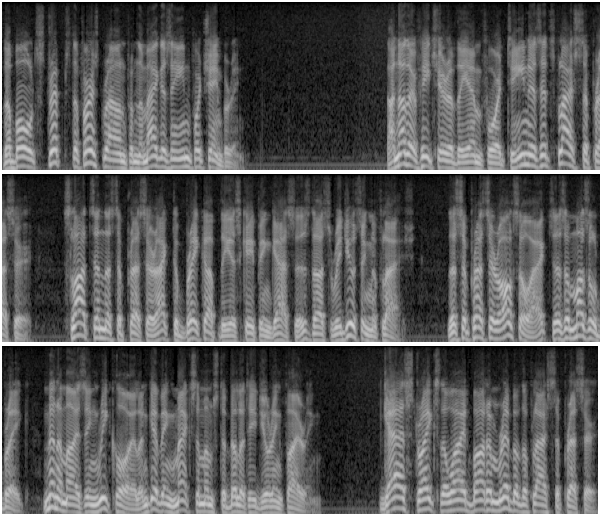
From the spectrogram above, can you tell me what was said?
The bolt strips the first round from the magazine for chambering. Another feature of the M14 is its flash suppressor. Slots in the suppressor act to break up the escaping gases, thus reducing the flash. The suppressor also acts as a muzzle brake, minimizing recoil and giving maximum stability during firing. Gas strikes the wide bottom rib of the flash suppressor,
